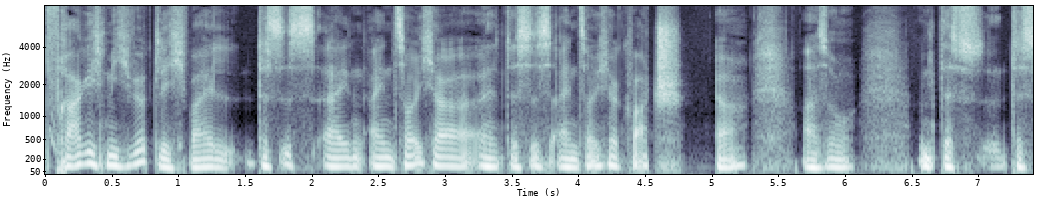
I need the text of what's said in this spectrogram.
frage ich mich wirklich, weil das ist ein, ein solcher, äh, das ist ein solcher Quatsch. Ja, also das, das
